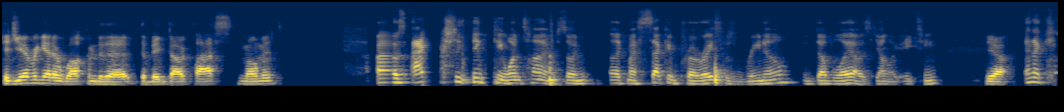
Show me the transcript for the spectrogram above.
Did you ever get a welcome to the, the big dog class moment? I was actually thinking one time. So, in, like, my second pro race was Reno in Double A. I was young, like 18. Yeah. and I can't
